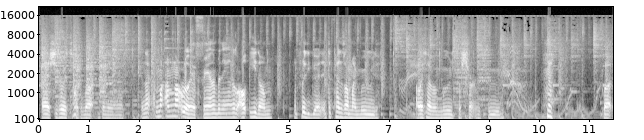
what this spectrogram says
uh, she's always talking about bananas. And I, am not, I'm not really a fan of bananas. I'll eat them. They're pretty good. It depends on my mood. I always have a mood for certain food. but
